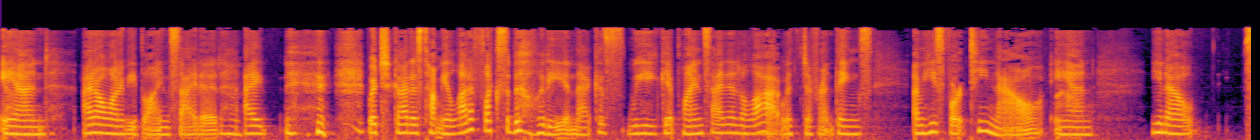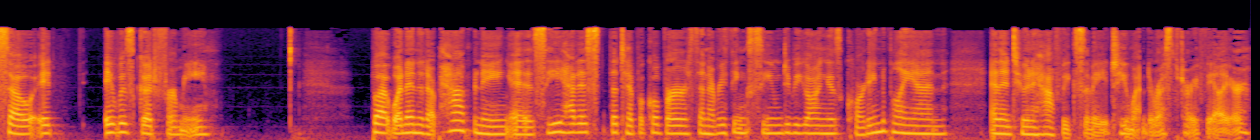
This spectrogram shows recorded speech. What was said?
yeah. and I don't want to be blindsided. Mm. I, which God has taught me a lot of flexibility in that because we get blindsided a mm-hmm. lot with different things. I mean, he's 14 now, and you know, so it it was good for me. But what ended up happening is he had his the typical birth, and everything seemed to be going as according to plan. And then two and a half weeks of age, he went into respiratory failure.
